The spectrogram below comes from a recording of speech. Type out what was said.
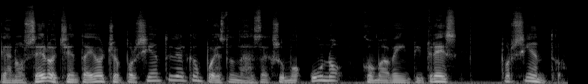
ganó 0,88% y el compuesto Nasdaq sumó 1,23%.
